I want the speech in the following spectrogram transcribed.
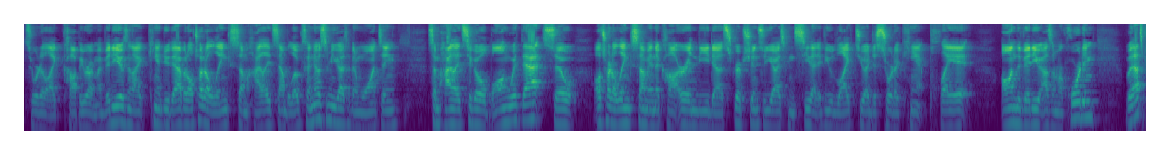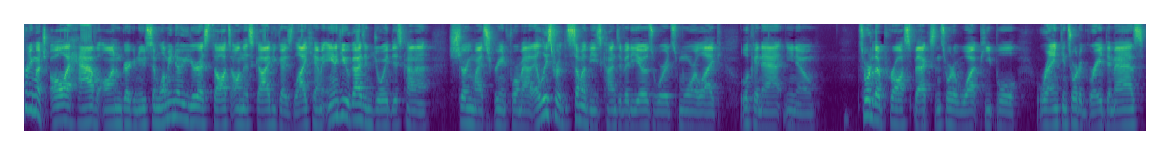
sort of like copyright my videos, and I can't do that. But I'll try to link some highlights down below because I know some of you guys have been wanting some highlights to go along with that. So I'll try to link some in the co- or in the description so you guys can see that if you'd like to. I just sort of can't play it on the video as I'm recording. But that's pretty much all I have on Greg Newsome. Let me know your guys' thoughts on this guy if you guys like him, and if you guys enjoyed this kind of sharing my screen format, at least for some of these kinds of videos where it's more like looking at, you know, sort of their prospects and sort of what people rank and sort of grade them as.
